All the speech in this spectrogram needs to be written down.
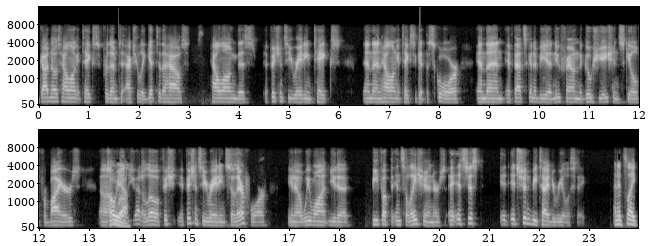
God knows how long it takes for them to actually get to the house, how long this efficiency rating takes and then how long it takes to get the score. And then if that's going to be a newfound negotiation skill for buyers, um, Oh, yeah. well, you had a low effic- efficiency rating, so therefore, you know, we want you to beef up the insulation, or it's just it, it shouldn't be tied to real estate. and it's like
